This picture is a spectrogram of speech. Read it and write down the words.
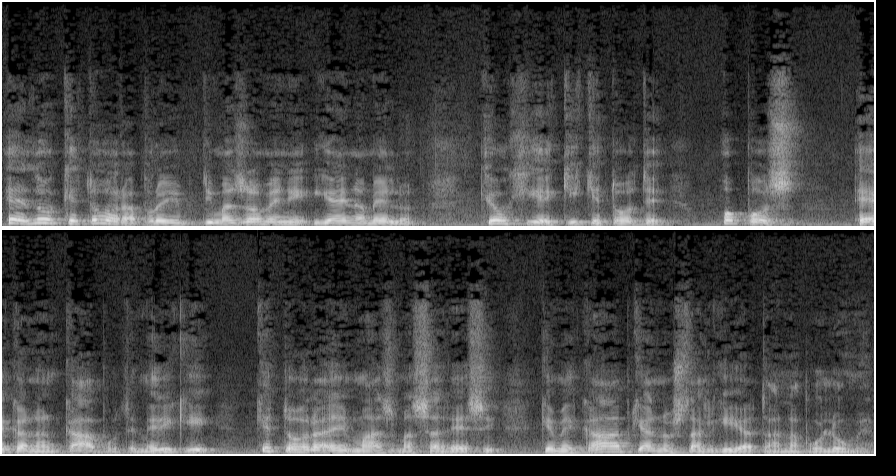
εδώ και τώρα προετοιμαζόμενοι για ένα μέλλον και όχι εκεί και τότε όπως έκαναν κάποτε μερικοί και τώρα εμάς μας αρέσει και με κάποια νοσταλγία τα αναπολούμε.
